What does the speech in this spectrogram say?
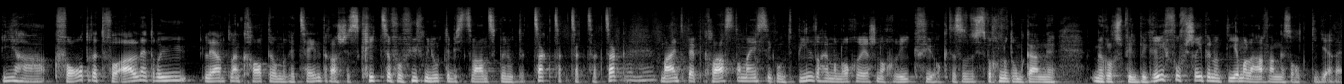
ich habe gefordert von allen drei Lernplankarten, die wir jetzt haben, eine Skizze von 5 Minuten bis 20 Minuten. Zack, zack, zack, zack, zack. Mhm. Mindmap clustermäßig und die Bilder haben wir nachher erst nachher eingefügt. Also es ist einfach nur darum gegangen, möglichst viele Begriffe aufschreiben und die mal anfangen zu sortieren.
